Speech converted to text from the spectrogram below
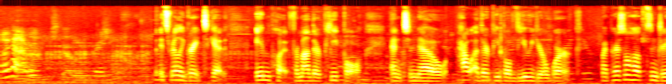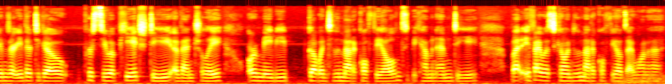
Oh yeah. It's really great to get input from other people and to know how other people view your work. My personal hopes and dreams are either to go pursue a PhD eventually or maybe go into the medical field, to become an MD. But if I was to go into the medical field, I want to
